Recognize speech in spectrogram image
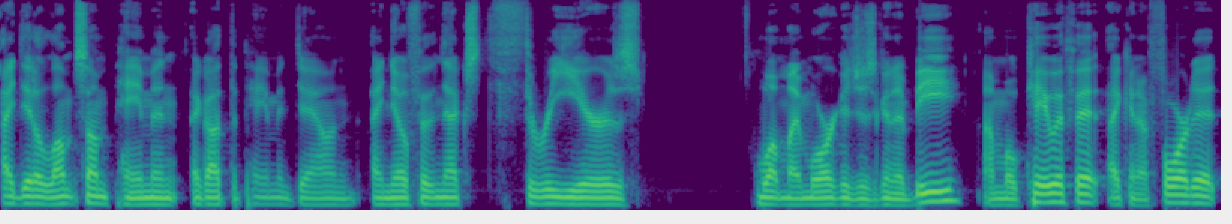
I did a lump sum payment. I got the payment down. I know for the next three years what my mortgage is going to be. I'm okay with it. I can afford it.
